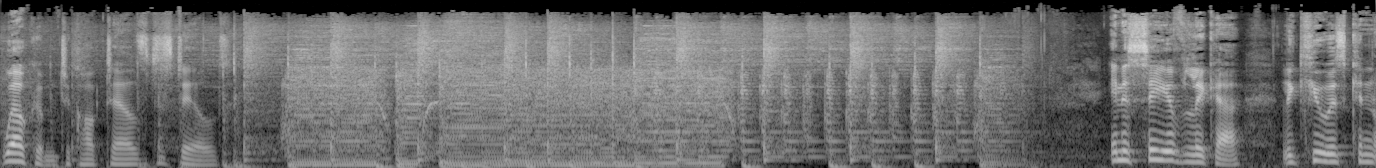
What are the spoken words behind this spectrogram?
Welcome to Cocktails Distilled. In a sea of liquor, liqueurs can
